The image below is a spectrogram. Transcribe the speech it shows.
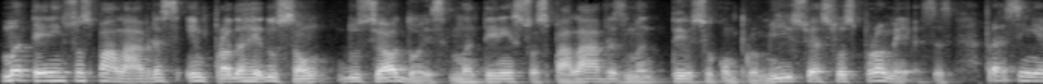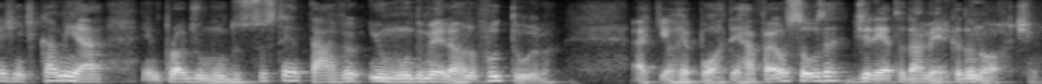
manterem suas palavras em prol da redução do CO2, manterem suas palavras, manter o seu compromisso e as suas promessas, para assim a gente caminhar em prol de um mundo sustentável e um mundo melhor no futuro. Aqui é o repórter Rafael Souza, direto da América do Norte.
